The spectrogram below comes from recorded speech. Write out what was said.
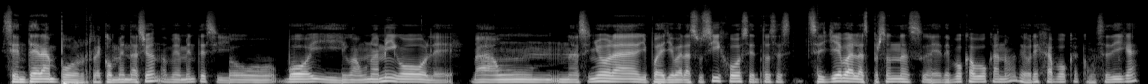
se enteran por recomendación, obviamente si yo voy y digo a un amigo o le va a una señora y puede llevar a sus hijos, entonces se lleva a las personas eh, de boca a boca, ¿no? De oreja a boca, como se diga.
